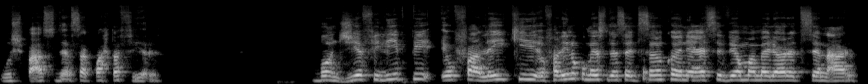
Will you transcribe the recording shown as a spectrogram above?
o espaço dessa quarta-feira. Bom dia, Felipe. Eu falei que eu falei no começo dessa edição que o INS vê uma melhora de cenário.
